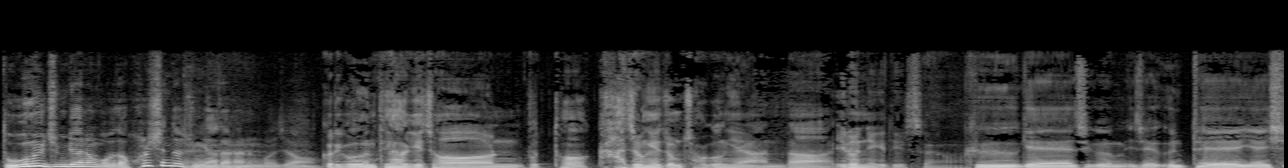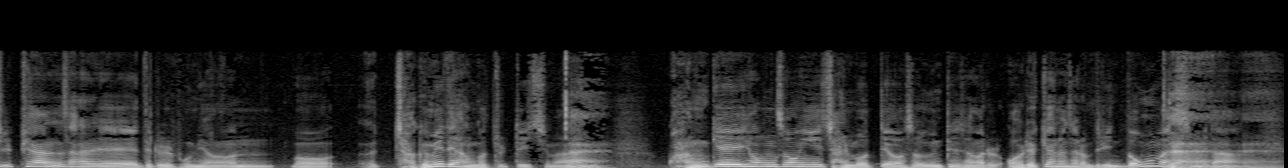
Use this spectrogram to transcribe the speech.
돈을 준비하는 것보다 훨씬 더 중요하다라는 거죠. 그리고 은퇴하기 전부터 가정에 좀 적응해야 한다 이런 얘기도 있어요. 그게 지금 이제 은퇴에 실패한 사례들을 보면 뭐 자금에 대한 것들도 있지만 네. 관계 형성이 잘못되어서 은퇴 생활을 어렵게 하는 사람들이 너무 많습니다. 네, 네.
